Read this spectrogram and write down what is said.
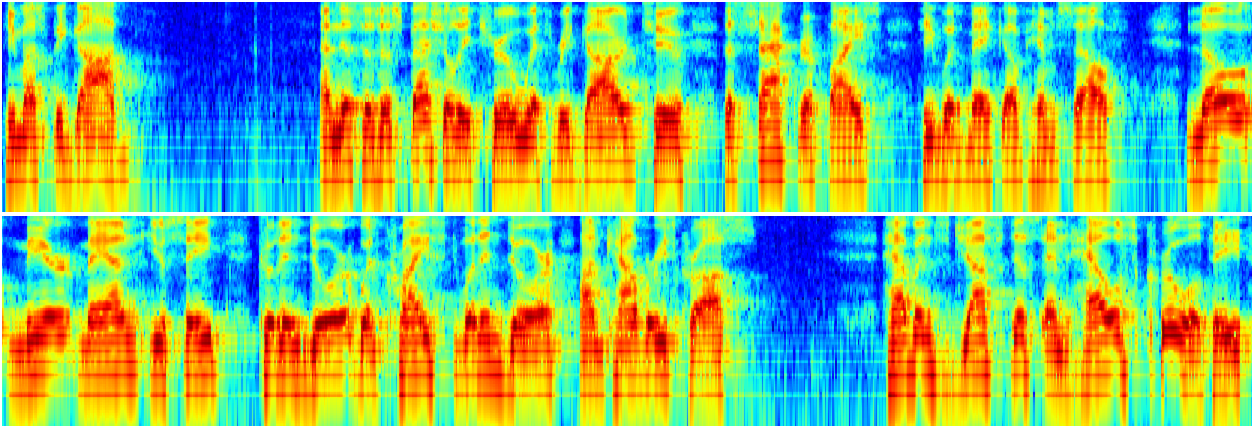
He must be God. And this is especially true with regard to the sacrifice he would make of himself. No mere man, you see, could endure what Christ would endure on Calvary's cross. Heaven's justice and hell's cruelty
